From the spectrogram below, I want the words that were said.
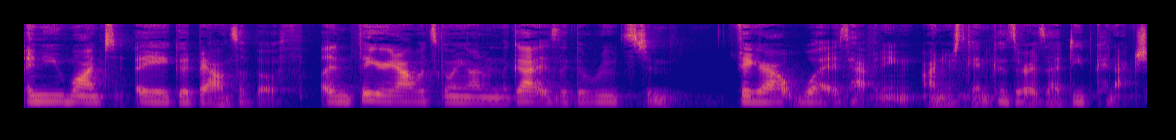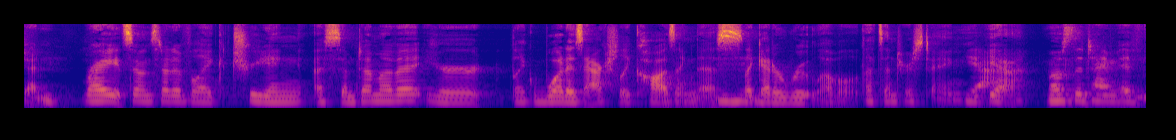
and you want a good balance of both. And figuring out what's going on in the gut is like the roots to figure out what is happening on your skin because there is that deep connection. Right. So instead of like treating a symptom of it, you're like, what is actually causing this? Like at a root level. That's interesting. Yeah. Yeah. Most of the time, if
